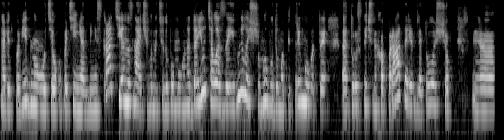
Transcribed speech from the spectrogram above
Відповідно, ці окупаційні адміністрації я не знаю, чи вони цю допомогу надають, але заявили, що ми будемо підтримувати е, туристичних операторів для того, щоб е,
